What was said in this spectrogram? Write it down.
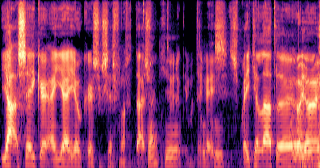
Ja, zeker. En jij ook succes vanaf het thuis natuurlijk in met de race. Spreek je later. hoi. hoi.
